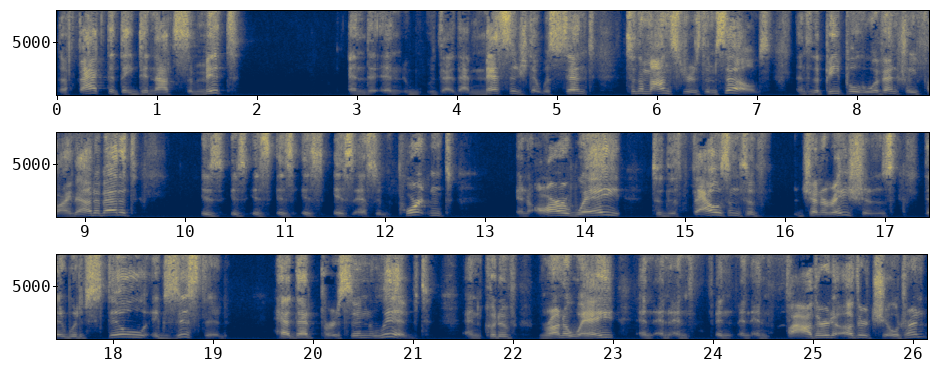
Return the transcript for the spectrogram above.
the fact that they did not submit and and that, that message that was sent to the monsters themselves and to the people who eventually find out about it is is is is is, is as important in our way to the thousands of generations that would have still existed had that person lived and could have run away and and and and, and, and fathered other children.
